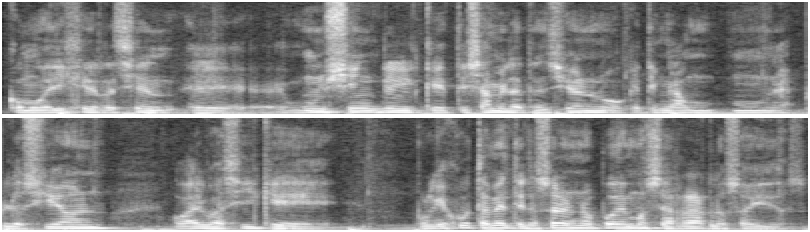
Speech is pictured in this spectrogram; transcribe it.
como dije recién, eh, un jingle que te llame la atención o que tenga una explosión o algo así que... Porque justamente nosotros no podemos cerrar los oídos.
